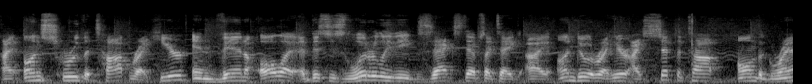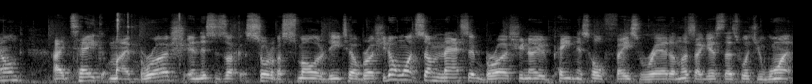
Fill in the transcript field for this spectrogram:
I unscrew the top right here, and then all I, this is literally the exact steps I take. I undo it right here, I set the top on the ground, I take my brush, and this is like a, sort of a smaller detail brush. You don't want some massive brush, you know, you're painting this whole face red, unless I guess that's what you want.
